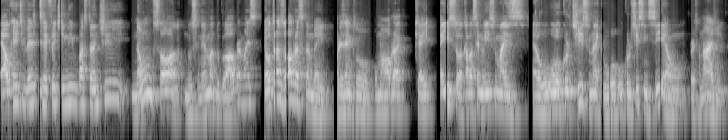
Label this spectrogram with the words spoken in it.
é algo que a gente vê se refletindo em bastante, não só no cinema do Glauber, mas em outras obras também. Por exemplo, uma obra que é, é isso, acaba sendo isso, mas é o, o Curtiço, né? O, o Curtiço em si é um personagem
